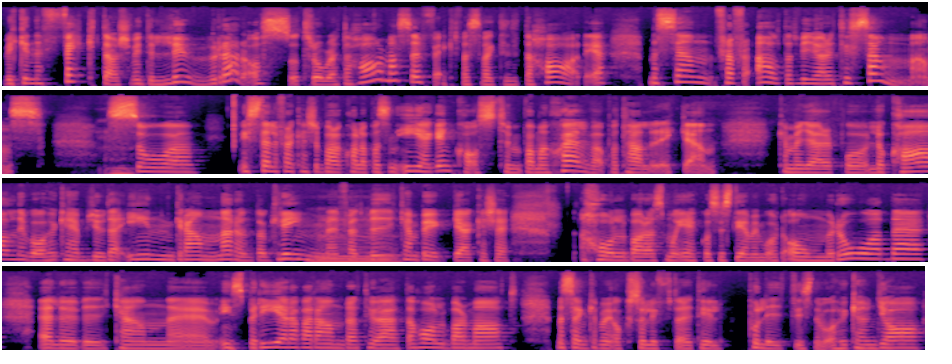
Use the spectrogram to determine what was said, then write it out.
vilken effekt det har så vi inte lurar oss och tror att det har massa effekt fast det faktiskt inte har det. Men sen framför allt att vi gör det tillsammans. Så istället för att kanske bara kolla på sin egen kost, hur, vad man själv har på tallriken, kan man göra det på lokal nivå. Hur kan jag bjuda in grannar runt omkring mig för att vi kan bygga kanske hållbara små ekosystem i vårt område eller hur vi kan eh, inspirera varandra till att äta hållbar mat. Men sen kan man också lyfta det till politisk nivå. Hur kan jag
